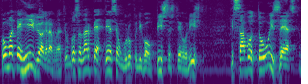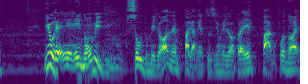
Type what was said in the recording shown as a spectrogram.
Com uma terrível agravante, o Bolsonaro pertence a um grupo de golpistas terroristas que sabotou o exército e o, em nome de um soldo melhor, né, um pagamentozinho melhor para ele, pago por nós,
